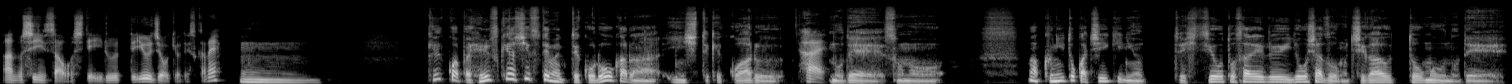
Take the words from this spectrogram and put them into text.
あの、審査をしているっていう状況ですかね。うーん。結構やっぱりヘルスケアシステムってこうローカルな因子って結構あるはい。ので、その、まあ国とか地域によって必要とされる医療者像も違うと思うので、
